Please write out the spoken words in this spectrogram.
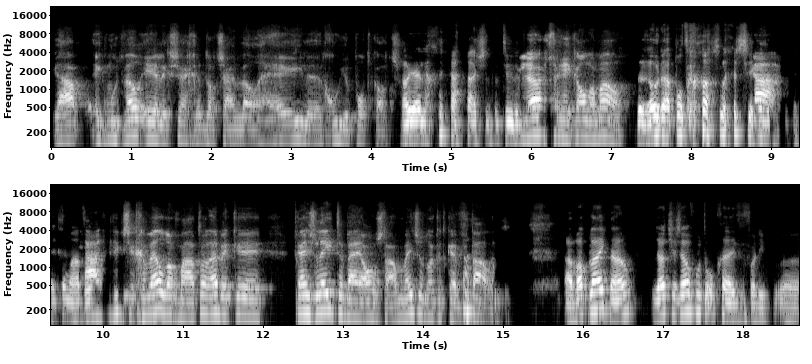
Ja, ik moet wel eerlijk zeggen, dat zijn wel hele goede podcasts. Oh ja, luistert Die natuurlijk luister ik allemaal. de Roda podcast. Luister je Ja. regelmatig. Ja, is geweldig, maat. Dan heb ik eh translator bij al staan. Weet je, dat ik het kan vertalen. Nou, wat blijkt nou? Je had jezelf moeten opgeven voor die eh,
